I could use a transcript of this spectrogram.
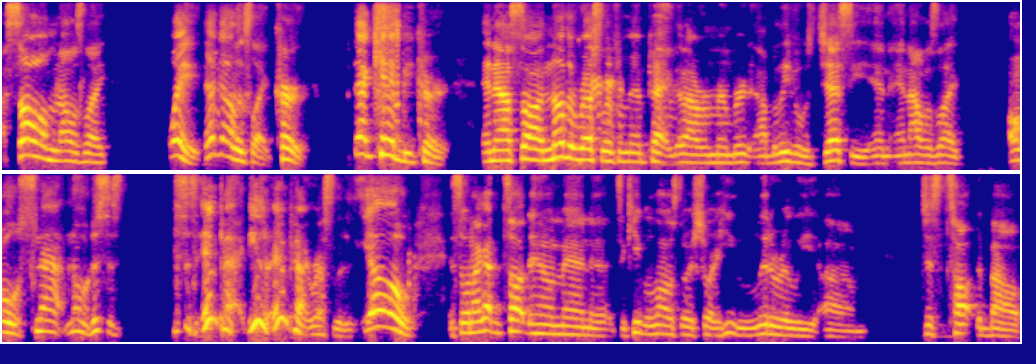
I saw him, and I was like, "Wait, that guy looks like Kurt. That can't be Kurt." And I saw another wrestler from Impact that I remembered. I believe it was Jesse, and and I was like, "Oh snap! No, this is this is Impact. These are Impact wrestlers, yo." And so when I got to talk to him, man, to, to keep a long story short, he literally um, just talked about.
